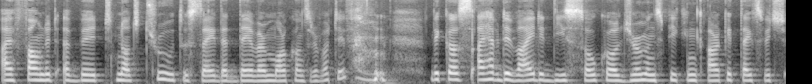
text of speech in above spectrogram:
I found it a bit not true to say that they were more conservative, because I have divided these so-called German-speaking architects, which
